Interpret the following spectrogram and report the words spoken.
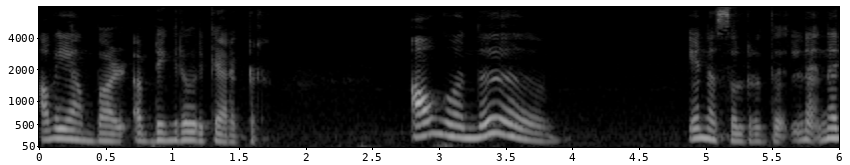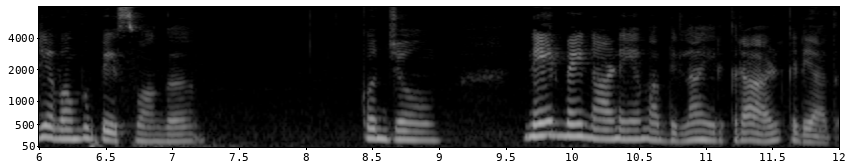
அவையாம்பாள் அப்படிங்கிற ஒரு கேரக்டர் அவங்க வந்து என்ன சொல்கிறது நிறைய வம்பு பேசுவாங்க. கொஞ்சம் நேர்மை நாணயம் அப்படிலாம் இருக்கிற ஆள் கிடையாது.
